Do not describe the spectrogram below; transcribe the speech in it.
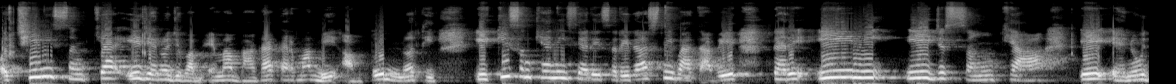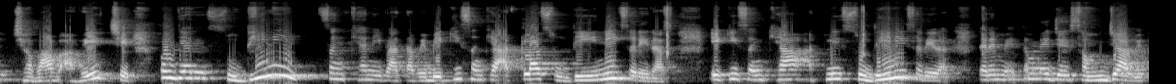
પછીની સંખ્યા એ જ એનો જવાબ. એમાં ભાગાકારમાં બે આવતો નથી. એકી સંખ્યાની જ્યારે સરેરાશની વાત આવે ત્યારે એની એ જ સંખ્યા એ એનો જવાબ આવે છે. જ્યારે સુધીની સંખ્યાની વાત આવે, બેકી સંખ્યા આટલા સુધીની સરેરાશ, એકી સંખ્યા આટલી સુધીની સરેરાશ, ત્યારે મેં તમને જે સમજાવ્યું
